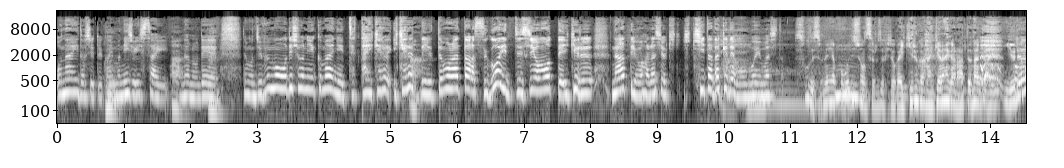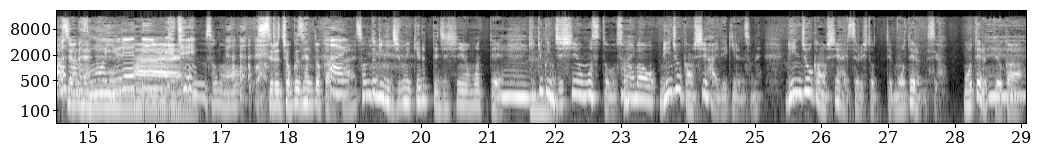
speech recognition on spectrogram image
同い年というか今21歳なのうでん、でも自分もオーディションに行く前に絶対いける、いけるって言ってもらったらすごい自信を持っていけるなっていう話を聞聞いただけでも思いました。そうですよね。やっぱオーディションするときとかいけるかないけないかなってなんか揺れますよね。もう揺れて揺れて。はい。その、する直前とか、はい。はい。その時に自分いけるって自信を持ってうん、結局に自信を持つと、その場を、臨場感を支配できるんですよね。臨場感を支配する人ってモテるんですよ。モテるっていうか、あの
